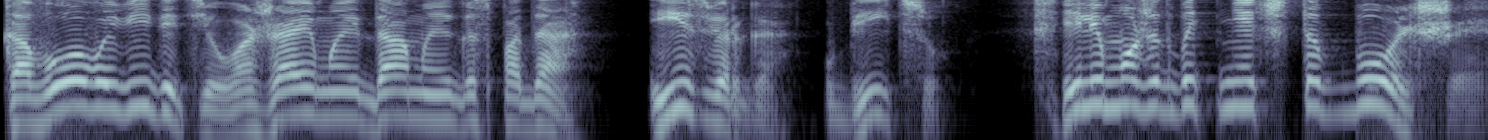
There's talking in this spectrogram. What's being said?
Кого вы видите, уважаемые дамы и господа? Изверга? Убийцу? Или, может быть, нечто большее?»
